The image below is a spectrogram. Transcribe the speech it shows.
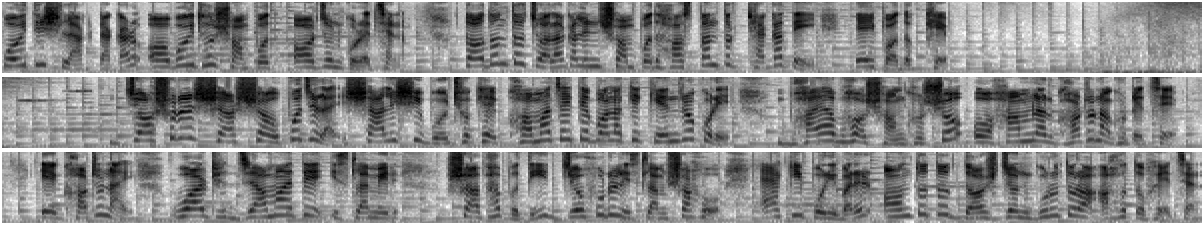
পঁয়ত্রিশ লাখ টাকার অবৈধ সম্পদ অর্জন করেছেন। তদন্ত চলাকালীন সম্পদ হস্তান্তর ঠেকাতেই এই পদক্ষেপ। যশোরের শার্শা উপজেলায় সালিশি বৈঠকে ক্ষমা চাইতে বলাকে কেন্দ্র করে ভয়াবহ সংঘর্ষ ও হামলার ঘটনা ঘটেছে। এ ঘটনায় ওয়ার্ড জামায়াতে ইসলামের সভাপতি জহুরুল ইসলাম সহ একই পরিবারের অন্তত জন গুরুতর আহত হয়েছেন।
